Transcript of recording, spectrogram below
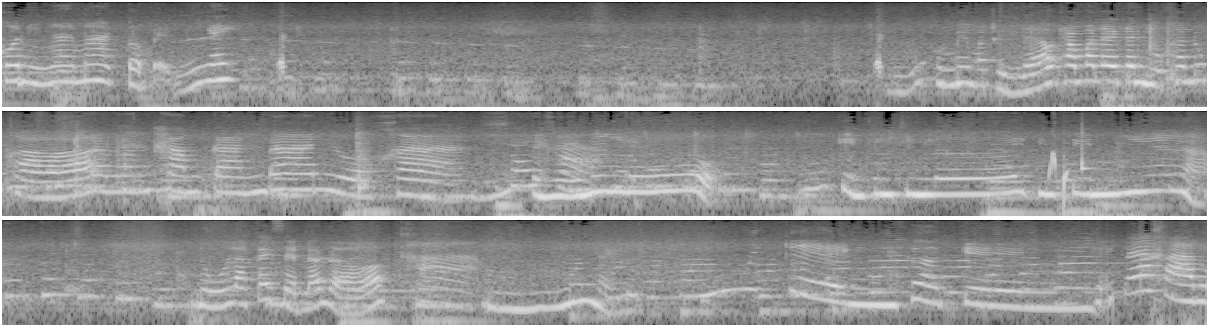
ข้อนี้ง่ายมากตอบแบบนี้ไงโอ้คุณแม่มาถึงแล้วทำอะไรกันอยู่คะลูกค้ากำลังทำการบ้านอยู่ค่ะเป็นไงมั่งลูกอืมเก่งจริงๆเลย ปินปินเนี่ย หนูละใกล้เสร็จแล้วเหรอ ค่ะ ค่ะเก่ง แม่ค่ะหนู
